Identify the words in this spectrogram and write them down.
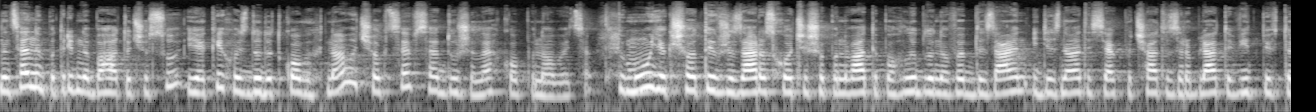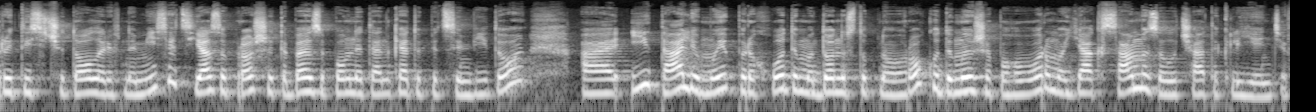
на це не потрібно багато часу і якихось додаткових навичок. Це все дуже легко опановується. Тому, якщо ти вже зараз хочеш опанувати поглиблено веб-дизайн і дізнатися, як почати заробляти від півтори тисячі доларів на місяць, я запрошую тебе заповнити анкету під цим відео. І далі ми переходимо до наступного року, де ми вже поговоримо, як саме залучати клієнтів.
